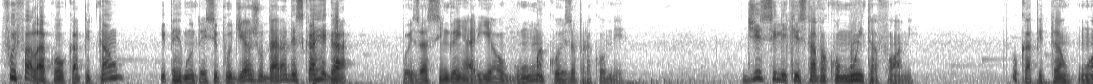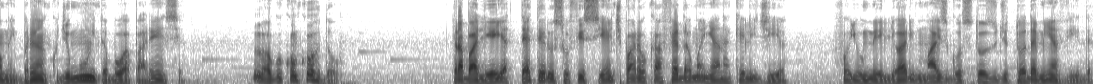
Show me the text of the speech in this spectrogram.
Fui falar com o capitão e perguntei se podia ajudar a descarregar, pois assim ganharia alguma coisa para comer. Disse-lhe que estava com muita fome. O capitão, um homem branco de muita boa aparência, logo concordou. Trabalhei até ter o suficiente para o café da manhã naquele dia. Foi o melhor e mais gostoso de toda a minha vida.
